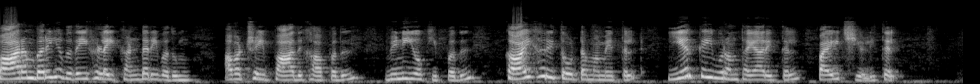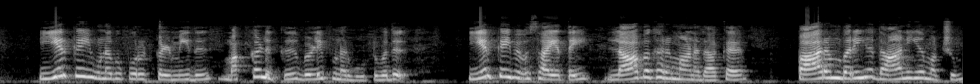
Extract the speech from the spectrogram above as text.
பாரம்பரிய விதைகளை கண்டறிவதும் அவற்றை பாதுகாப்பது விநியோகிப்பது காய்கறி தோட்டம் அமைத்தல் இயற்கை உரம் தயாரித்தல் பயிற்சி அளித்தல். இயற்கை உணவுப் பொருட்கள் மீது மக்களுக்கு விழிப்புணர்வூட்டுவது இயற்கை விவசாயத்தை லாபகரமானதாக்க பாரம்பரிய தானிய மற்றும்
